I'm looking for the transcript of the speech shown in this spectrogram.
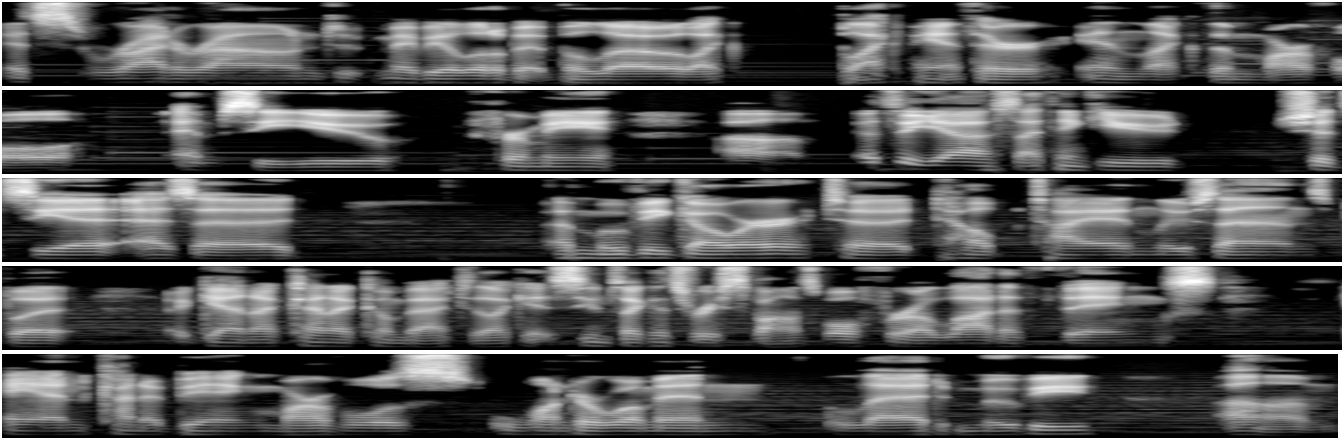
It's right around, maybe a little bit below, like Black Panther in like the Marvel MCU for me. Um, it's a yes. I think you should see it as a a moviegoer to help tie in loose ends, but again, I kind of come back to like it seems like it's responsible for a lot of things and kind of being Marvel's Wonder Woman led movie. Um,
